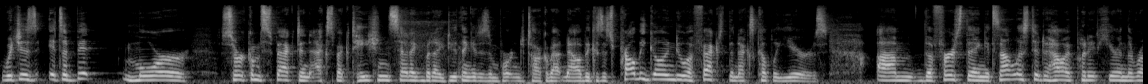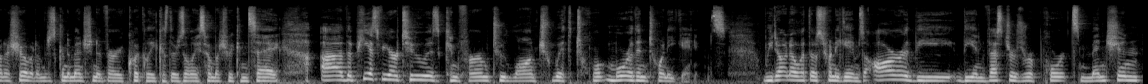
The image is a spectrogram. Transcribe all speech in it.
which is it's a bit more circumspect and expectation setting, but I do think it is important to talk about now because it's probably going to affect the next couple years. Um, the first thing, it's not listed how I put it here in the run of show, but I'm just going to mention it very quickly because there's only so much we can say. Uh, the PSVR 2 is confirmed to launch with tw- more than 20 games. We don't know what those 20 games are. The the investors' reports mention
